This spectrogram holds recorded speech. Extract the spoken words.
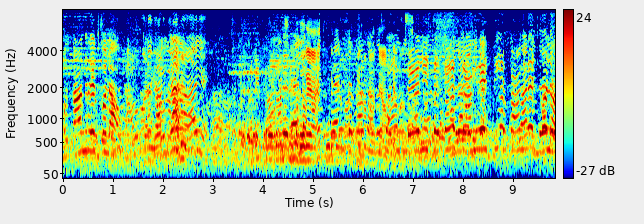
और कांग्रेस को लाओ। प्रोग्राम शुरू हो गया है थोड़ी देर बाद फिर हम आते हैं आपके पास पहली सरकार कांग्रेस थी और कांग्रेस को लो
